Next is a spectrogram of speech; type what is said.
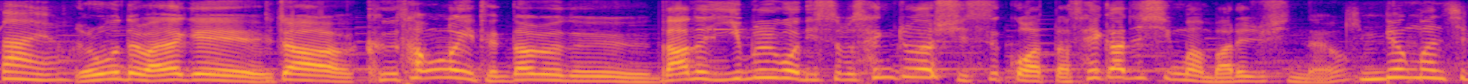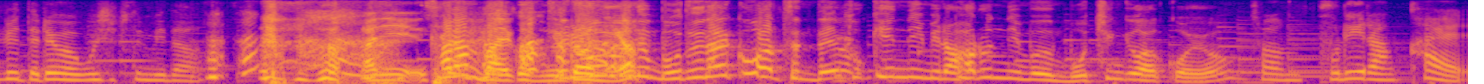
맞아요. 여러분들 만약에 진짜 그 상황이 된다면은 나는 이 물건 있으면 생존할 수 있을 것 같다 세 가지씩만 말해줄 수 있나요? 김병만 씨를 데려가고 싶습니다. 아니 사람 말고 물건이요? 들어가는 뭐든 할 것 같은데 토끼님이랑 하루님은 뭐 챙겨갈 거예요? 전 불이랑 칼.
